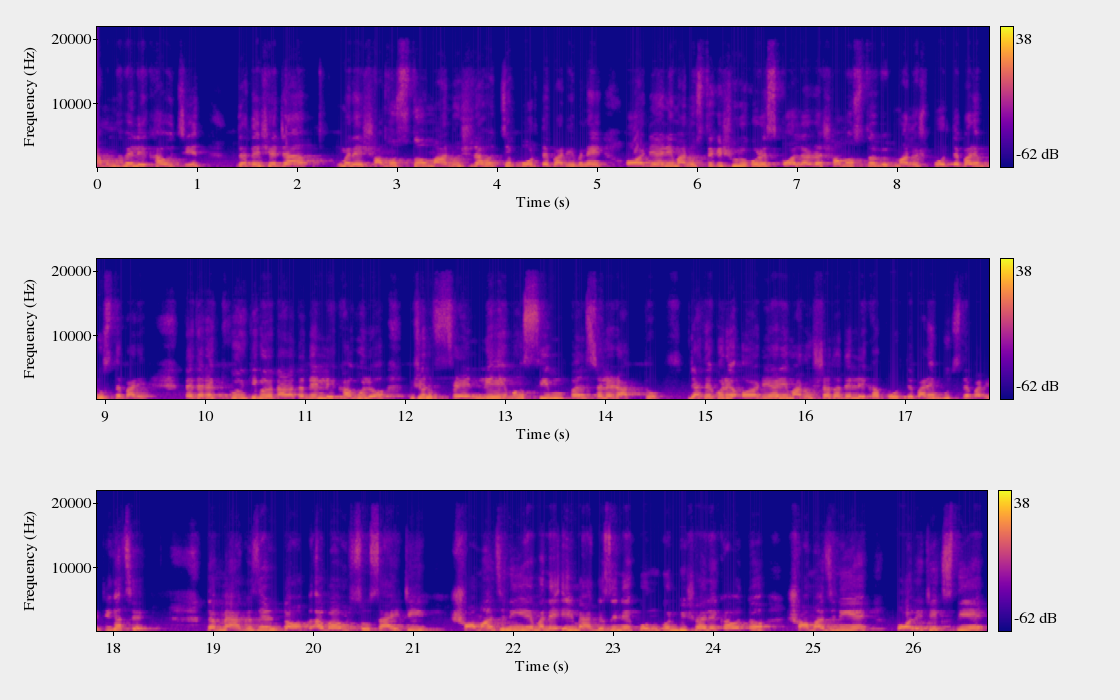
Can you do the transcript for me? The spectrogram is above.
এমনভাবে লেখা উচিত যাতে সেটা মানে সমস্ত মানুষরা হচ্ছে পড়তে পারে। মানে অর্ডিনারি মানুষ থেকে শুরু করে স্কলাররা সমস্ত মানুষ পড়তে পারে, বুঝতে পারে। তাই তারা কি- করতো? তারা তাদের লেখাগুলো ভীষণ ফ্রেন্ডলি এবং সিম্পল স্টাইলে রাখতো। যাতে করে অর্ডিনারি মানুষরা তাদের লেখা পড়তে পারে, বুঝতে পারে। ঠিক আছে? The magazine talk about society সমাজ নিয়ে মানে এই ম্যাগাজিনে কোন কোন বিষয় লেখা হতো? সমাজ নিয়ে পলিটিক্স নিয়ে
